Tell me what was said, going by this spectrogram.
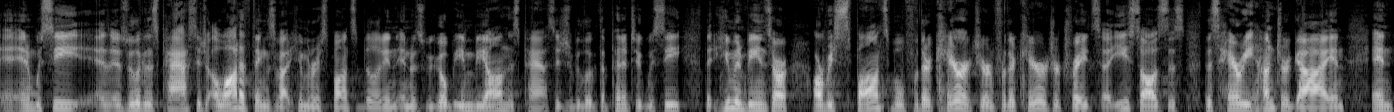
and we see, as we look at this passage, a lot of things about human responsibility. And, and, as we go even beyond this passage, as we look at the Pentateuch, we see that human beings are, are responsible for their character and for their character traits. Uh, Esau is this, this hairy hunter guy, and, and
